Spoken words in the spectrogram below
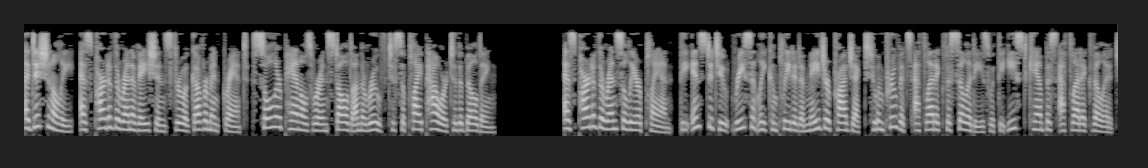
Additionally, as part of the renovations through a government grant, solar panels were installed on the roof to supply power to the building. As part of the Rensselaer Plan, the Institute recently completed a major project to improve its athletic facilities with the East Campus Athletic Village.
